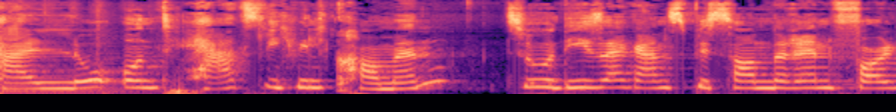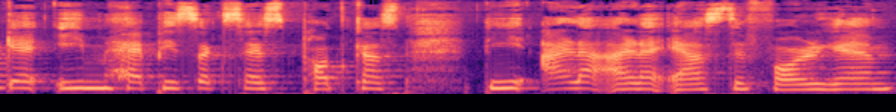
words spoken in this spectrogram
Hallo und herzlich willkommen zu dieser ganz besonderen Folge im Happy Success Podcast, die aller, allererste Folge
